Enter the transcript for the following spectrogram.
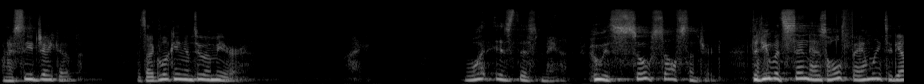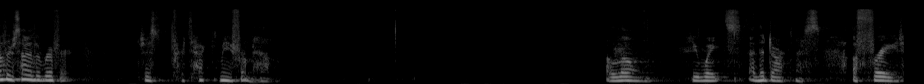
When I see Jacob, it's like looking into a mirror. Like, what is this man who is so self centered that he would send his whole family to the other side of the river? Just protect me from him. Alone, he waits in the darkness, afraid,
